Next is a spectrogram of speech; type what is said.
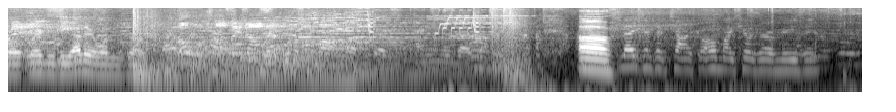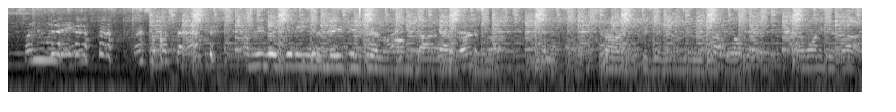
Well, where did the other one go? Uh, Legend of Chanka. Oh, my kills are amazing. I'm either getting an amazing kill or I'm dying. Trying to get an amazing kill. I don't want to give up.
